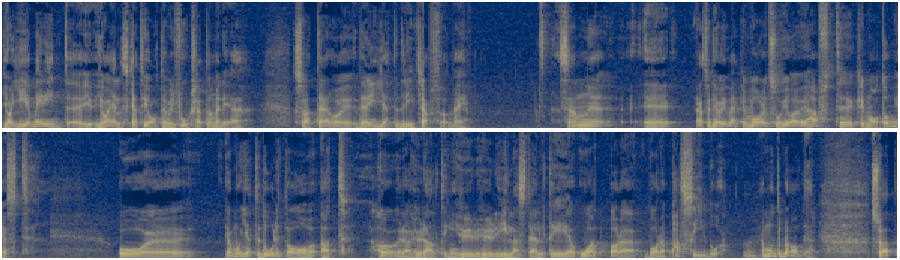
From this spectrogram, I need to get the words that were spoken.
jag ger mig inte. Jag älskar teater, jag vill fortsätta med det. Så att där har jag, det är en jättedrivkraft för mig. Sen, eh, eh alltså det har ju verkligen varit så. Jag har ju haft eh, klimatångest. Och eh, jag mår jättedåligt av att höra hur allting, hur, hur illa ställt det är och att bara vara passiv då. Jag mår inte bra av det. Så att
